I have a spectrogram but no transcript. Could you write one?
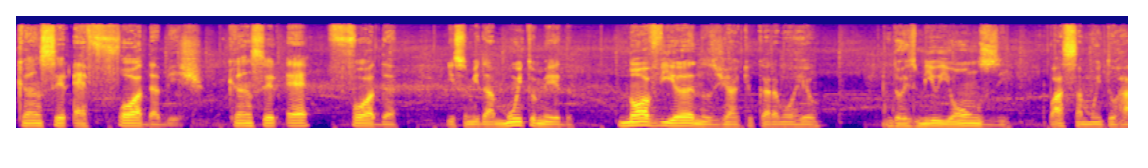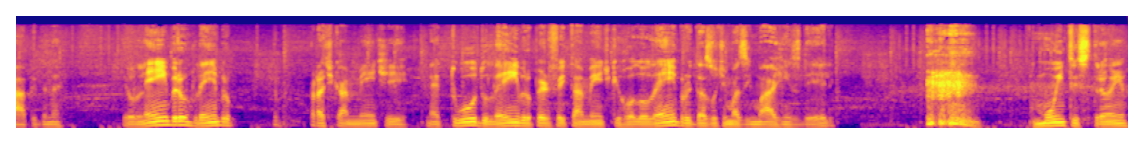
Câncer é foda, bicho. Câncer é foda. Isso me dá muito medo. Nove anos já que o cara morreu. 2011. Passa muito rápido, né? Eu lembro, lembro praticamente né, tudo, lembro perfeitamente que rolou, lembro das últimas imagens dele. muito estranho,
